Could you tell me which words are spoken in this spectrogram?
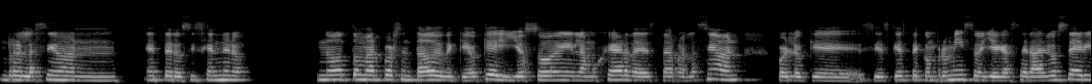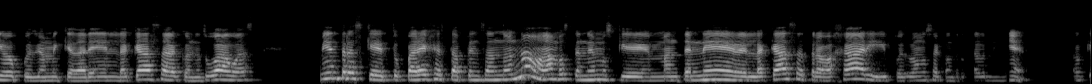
relación hetero-cisgénero, no tomar por sentado de que, ok, yo soy la mujer de esta relación, por lo que si es que este compromiso llega a ser algo serio, pues yo me quedaré en la casa con los guaguas. Mientras que tu pareja está pensando, no, ambos tenemos que mantener la casa, trabajar y pues vamos a contratar niñera, ¿ok?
